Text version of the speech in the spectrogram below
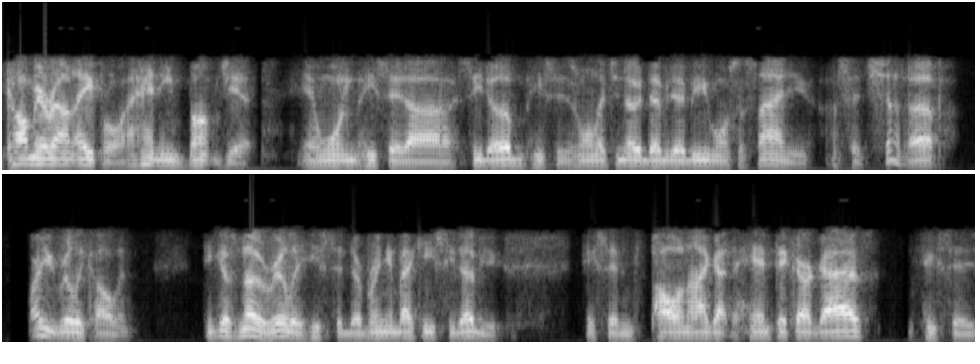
called me around April. I hadn't even bumped yet. And one, he said, uh, C Dub, he said, just want to let you know WWE wants to sign you. I said, shut up. Why are you really calling? He goes, no, really. He said, they're bringing back ECW. He said, Paul and I got to handpick our guys. He says,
